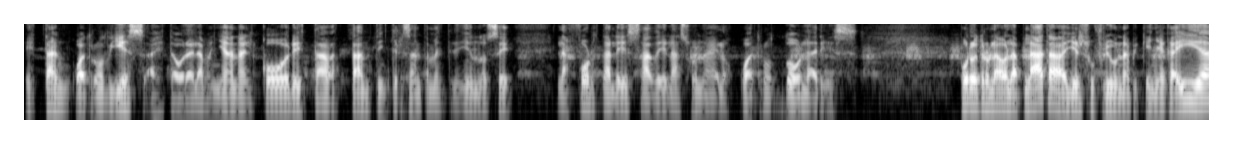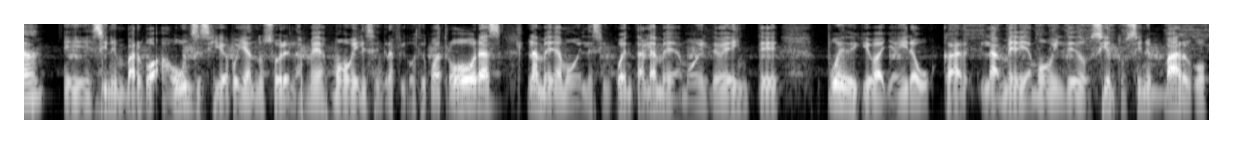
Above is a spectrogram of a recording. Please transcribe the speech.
Está en 4,10 a esta hora de la mañana. El cobre está bastante interesante manteniéndose la fortaleza de la zona de los 4 dólares. Por otro lado, la plata ayer sufrió una pequeña caída, eh, sin embargo, aún se sigue apoyando sobre las medias móviles en gráficos de 4 horas, la media móvil de 50, la media móvil de 20. Puede que vaya a ir a buscar la media móvil de 200, sin embargo,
